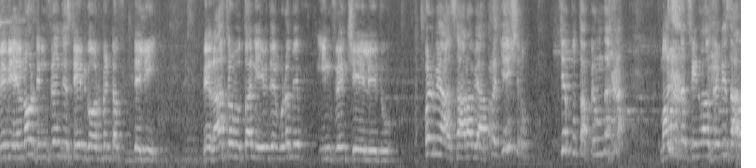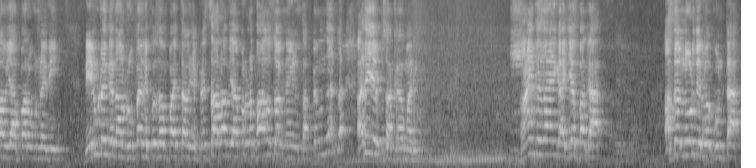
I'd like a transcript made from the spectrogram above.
మేము have not influence the state government of Delhi. మేము రాష్ట్ర ప్రభుత్వాన్ని ఏ విధంగా కూడా మేము ఇన్ఫ్లుయెన్స్ చేయలేదు. బట్ మేము ఆ సారా వ్యాపారం చేసినాం. చెప్పు తప్పే ఉందంట మనంత శ్రీనివాస్ రెడ్డి సారా వ్యాపారం ఉన్నది. నేను కూడా ఇంకా నాలుగు రూపాయలు ఎక్కువ సంపాదించాలని చెప్పి సారా వ్యాపారంలో భాగస్వామి నేను. తప్పే ఉందంట అదే చెప్పు సక్క మరి. ఆయన దానికి అది చెప్పక అసలు నోరు తెరవకుండా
